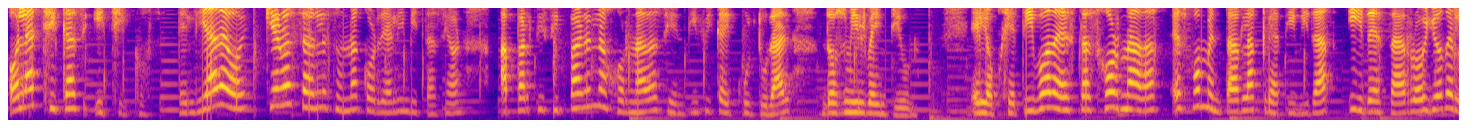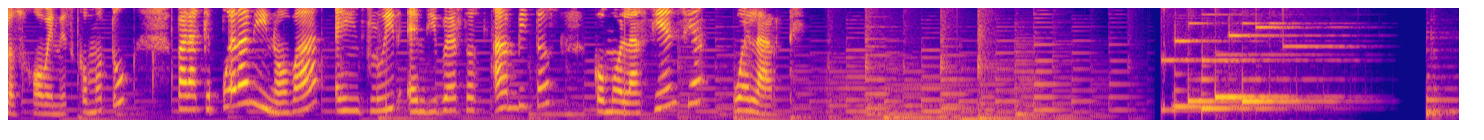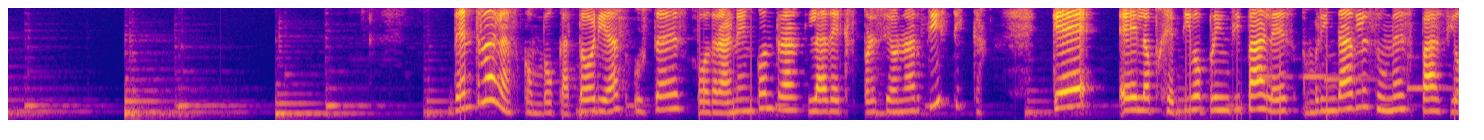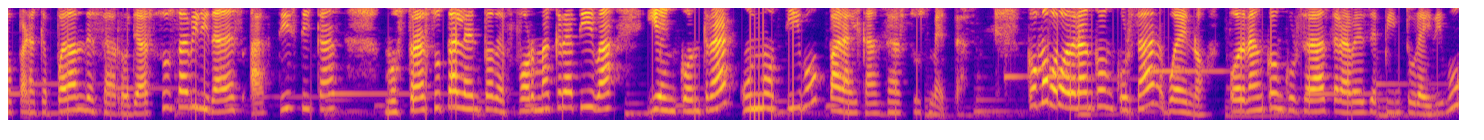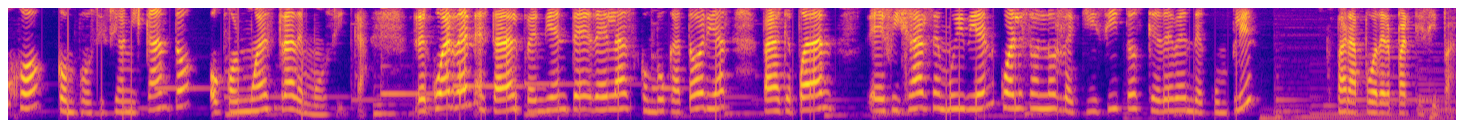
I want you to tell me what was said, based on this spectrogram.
Hola chicas y chicos, el día de hoy quiero hacerles una cordial invitación a participar en la Jornada Científica y Cultural 2021. El objetivo de estas jornadas es fomentar la creatividad y desarrollo de los jóvenes como tú, para que puedan innovar e influir en diversos ámbitos como la ciencia o el arte. Las convocatorias ustedes podrán encontrar la de expresión artística, que el objetivo principal es brindarles un espacio para que puedan desarrollar sus habilidades artísticas, mostrar su talento de forma creativa y encontrar un motivo para alcanzar sus metas. ¿Cómo podrán concursar? Bueno, podrán concursar a través de pintura y dibujo, composición y canto o con muestra de música. Recuerden estar al pendiente de las convocatorias para que puedan eh, fijarse muy bien cuáles son los requisitos que deben de cumplir para poder participar.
